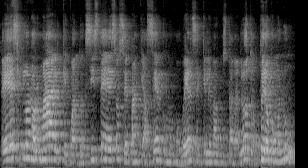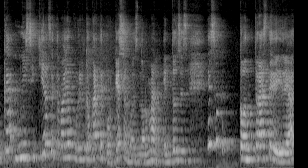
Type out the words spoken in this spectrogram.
Es lo normal que cuando existe eso sepan qué hacer, cómo moverse, qué le va a gustar al otro. Pero como nunca, ni siquiera se te vaya a ocurrir tocarte porque eso no es normal. Entonces, es un contraste de ideas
